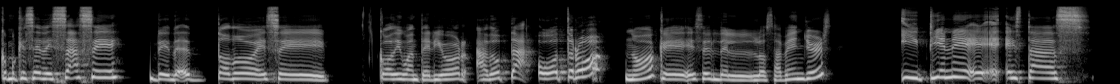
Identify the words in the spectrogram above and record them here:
como que se deshace de, todo ese código anterior, adopta otro, ¿no? Que es el de los Avengers y tiene eh, estas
